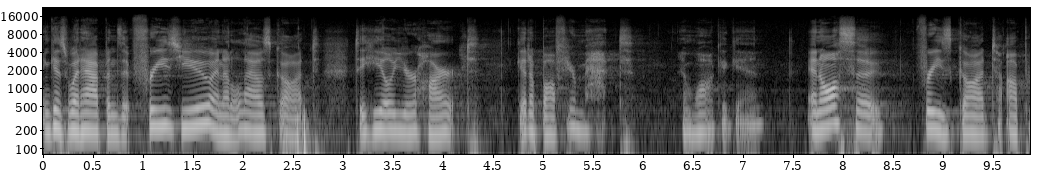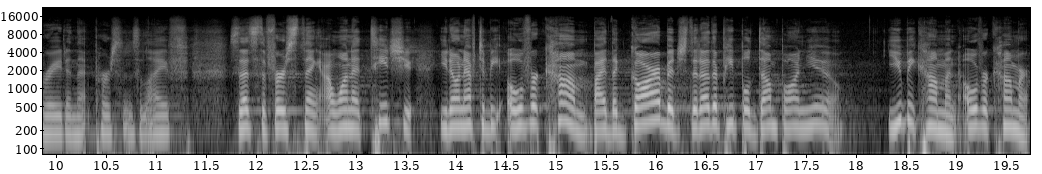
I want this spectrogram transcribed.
And guess what happens? It frees you and it allows God to heal your heart. Get up off your mat and walk again and also frees God to operate in that person's life. So that's the first thing I want to teach you. You don't have to be overcome by the garbage that other people dump on you. You become an overcomer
